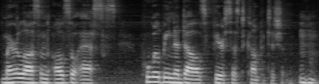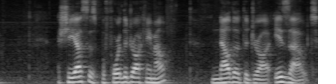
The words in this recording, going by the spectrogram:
Mara Lawson also asks, who will be Nadal's fiercest competition? Mm-hmm. she asked this before the draw came out. Now that the draw is out,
